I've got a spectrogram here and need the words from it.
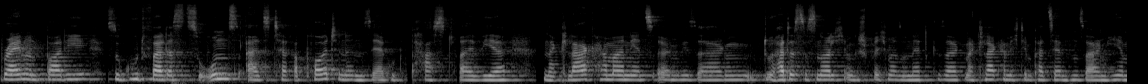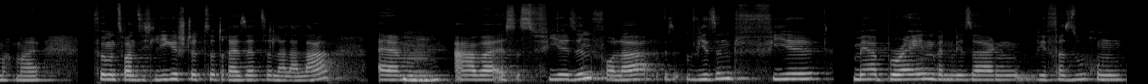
Brain und Body so gut, weil das zu uns als Therapeutinnen sehr gut passt, weil wir, na klar kann man jetzt irgendwie sagen, du hattest es neulich im Gespräch mal so nett gesagt, na klar kann ich dem Patienten sagen, hier mach mal 25 Liegestütze, drei Sätze, lalala. Ähm, mhm. Aber es ist viel sinnvoller. Wir sind viel mehr Brain, wenn wir sagen, wir versuchen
